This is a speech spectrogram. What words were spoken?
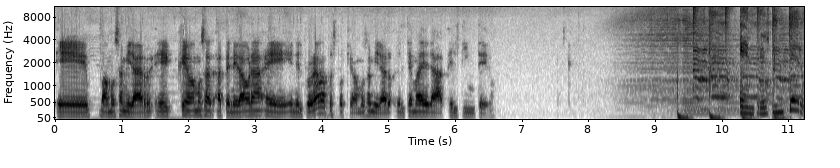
eh, vamos a mirar eh, qué vamos a, tener ahora en el programa, pues porque vamos a mirar el tema del tintero. Entre el tintero.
